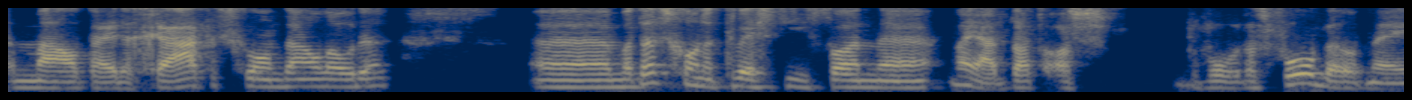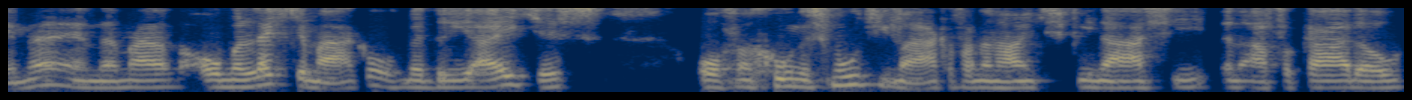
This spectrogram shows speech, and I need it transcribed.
maaltijden gratis gewoon downloaden. Maar dat is gewoon een kwestie van, nou ja, dat als bijvoorbeeld als voorbeeld nemen en uh, maar een omeletje maken of met drie eitjes. Of een groene smoothie maken van een handje spinazie, een avocado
